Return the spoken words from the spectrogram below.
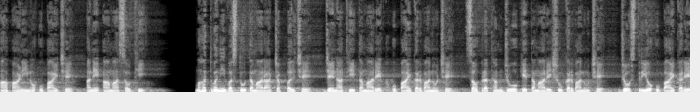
આ પાણીનો ઉપાય છે અને આમાં સૌથી મહત્વની વસ્તુ તમારા ચપ્પલ છે, જેનાથી તમારે ઉપાય કરવાનો છે. સૌપ્રથમ જુઓ કે તમારે શું કરવાનું છે. જો સ્ત્રીઓ ઉપાય કરે,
